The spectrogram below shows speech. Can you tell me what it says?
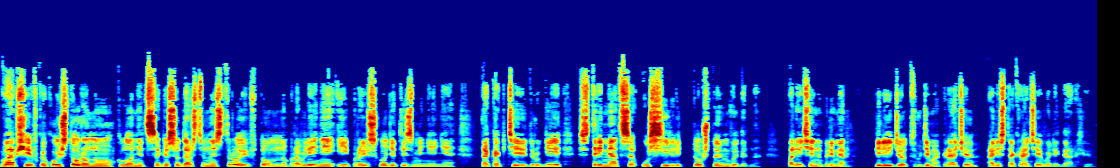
Вообще, в какую сторону клонится государственный строй, в том направлении и происходят изменения, так как те и другие стремятся усилить то, что им выгодно. Полития, например, перейдет в демократию, аристократия в олигархию.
